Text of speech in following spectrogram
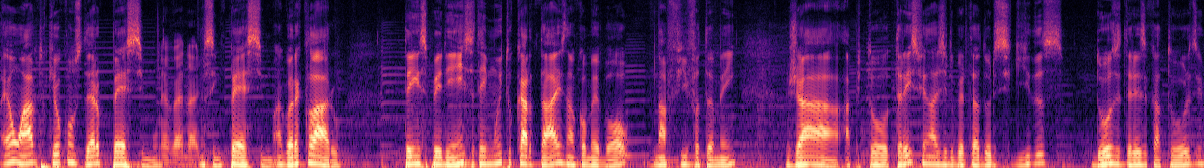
é um hábito que eu considero péssimo. É verdade. Assim, péssimo. Agora, é claro, tem experiência, tem muito cartaz na Comebol, na FIFA também. Já apitou três finais de Libertadores seguidas, 12, 13 e 14.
